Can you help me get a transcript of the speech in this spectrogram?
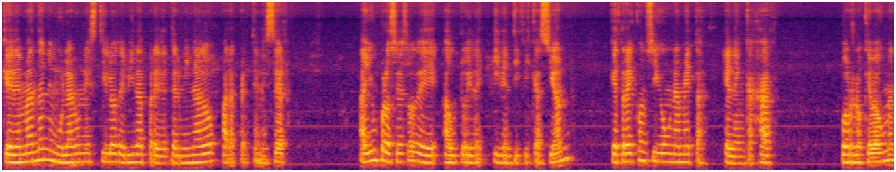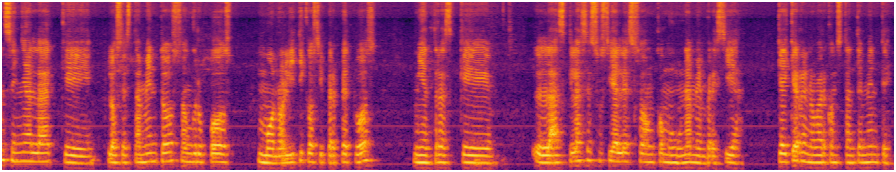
que demandan emular un estilo de vida predeterminado para pertenecer. Hay un proceso de autoidentificación que trae consigo una meta, el encajar por lo que Bauman señala que los estamentos son grupos monolíticos y perpetuos, mientras que las clases sociales son como una membresía que hay que renovar constantemente.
